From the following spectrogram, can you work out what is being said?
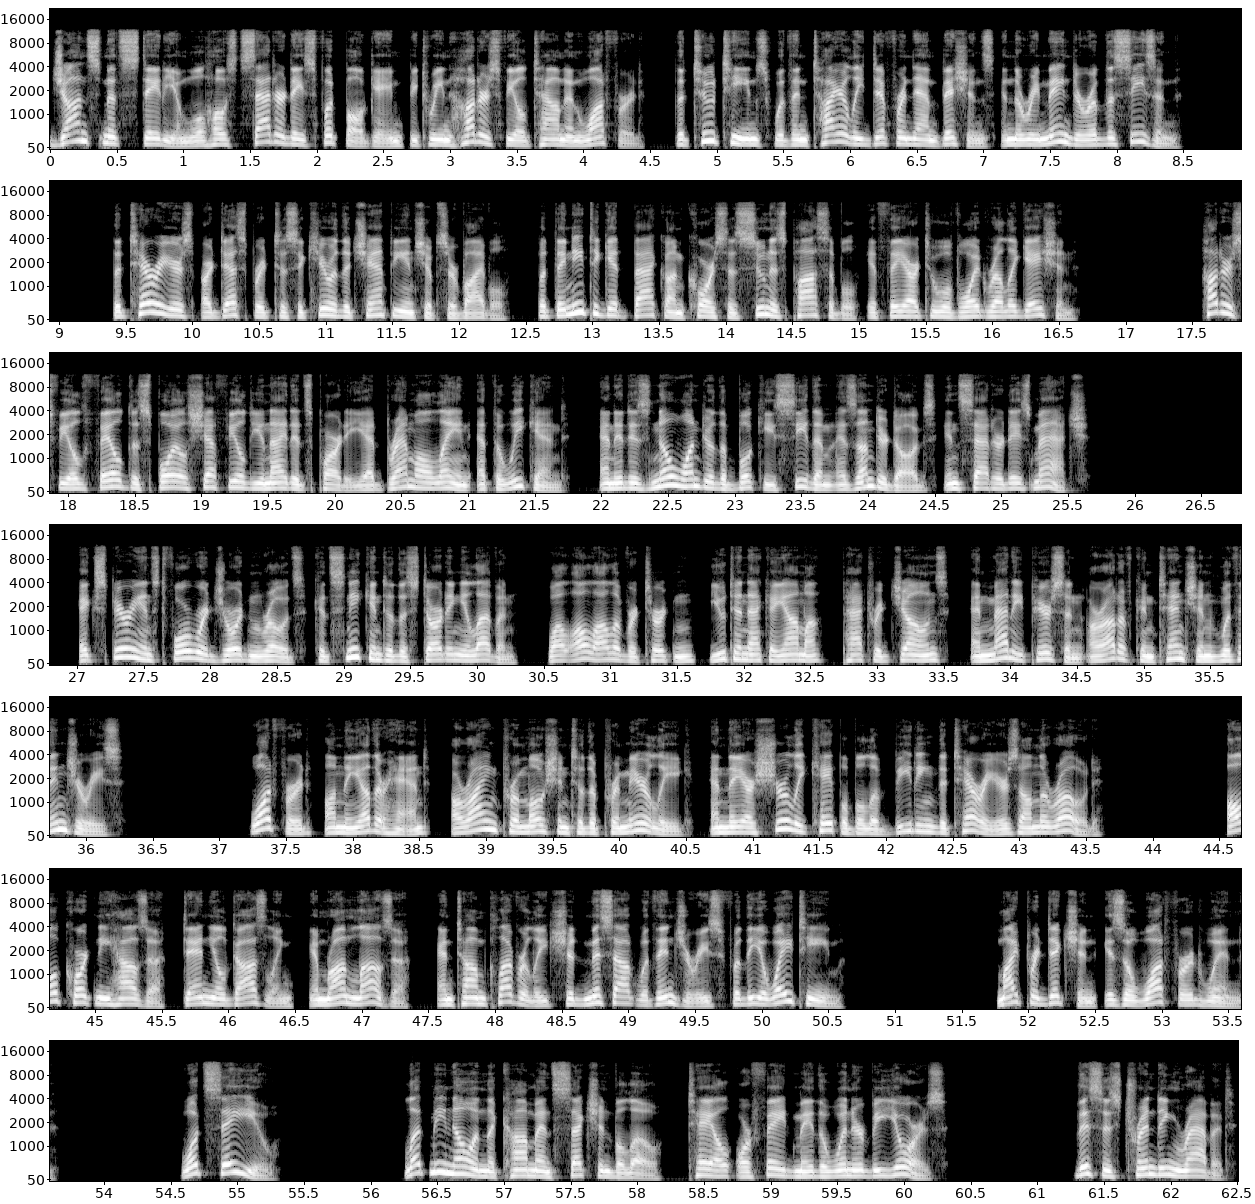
John Smith Stadium will host Saturday's football game between Huddersfield Town and Watford, the two teams with entirely different ambitions in the remainder of the season. The Terriers are desperate to secure the championship survival, but they need to get back on course as soon as possible if they are to avoid relegation. Huddersfield failed to spoil Sheffield United's party at Bramall Lane at the weekend, and it is no wonder the bookies see them as underdogs in Saturday's match. Experienced forward Jordan Rhodes could sneak into the starting 11, while all Oliver Turton, Yuta Nakayama, Patrick Jones, and Matty Pearson are out of contention with injuries. Watford, on the other hand, are eyeing promotion to the Premier League, and they are surely capable of beating the Terriers on the road. All Kortney Hause, Daniel Gosling, Imran Louza, and Tom Cleverley should miss out with injuries for the away team. My prediction is a Watford win. What say you? Let me know in the comments section below, tail or fade may the winner be yours. This is Trending Rabbit.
